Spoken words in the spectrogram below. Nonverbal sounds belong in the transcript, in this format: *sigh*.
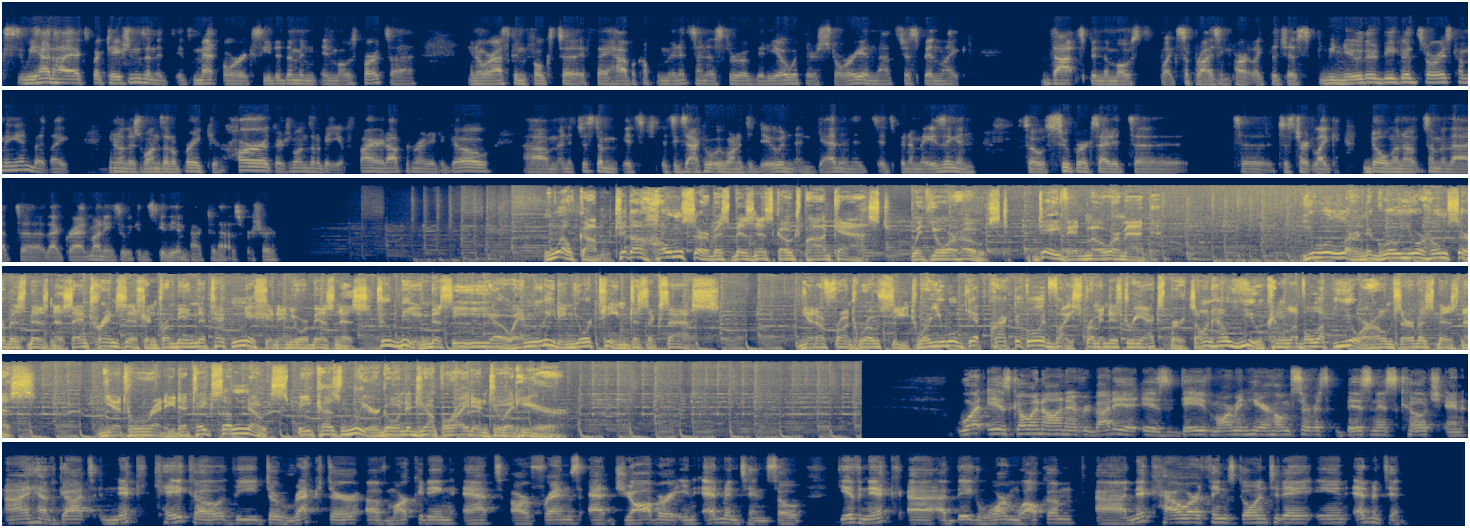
ex- we had high expectations and it, it's met or exceeded them in, in most parts. Uh, you know, we're asking folks to, if they have a couple minutes, send us through a video with their story. And that's just been like, that's been the most like surprising part. Like the just, we knew there'd be good stories coming in, but like, you know, there's ones that'll break your heart. There's ones that'll get you fired up and ready to go. Um, and it's just, um, it's, it's exactly what we wanted to do and, and get, and it's, it's been amazing. And so super excited to, to to start like doling out some of that uh, that grant money so we can see the impact it has for sure. Welcome to the Home Service Business Coach Podcast with your host, David Mowerman. You will learn to grow your home service business and transition from being the technician in your business to being the CEO and leading your team to success. Get a front row seat where you will get practical advice from industry experts on how you can level up your home service business. Get ready to take some notes because we're going to jump right into it here. What is going on, everybody? It is Dave Mowerman here, home service business coach, and I have got Nick Keyko, the director of marketing at our friends at Jobber in Edmonton. So, give Nick uh, a big warm welcome. Uh, Nick, how are things going today in Edmonton?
